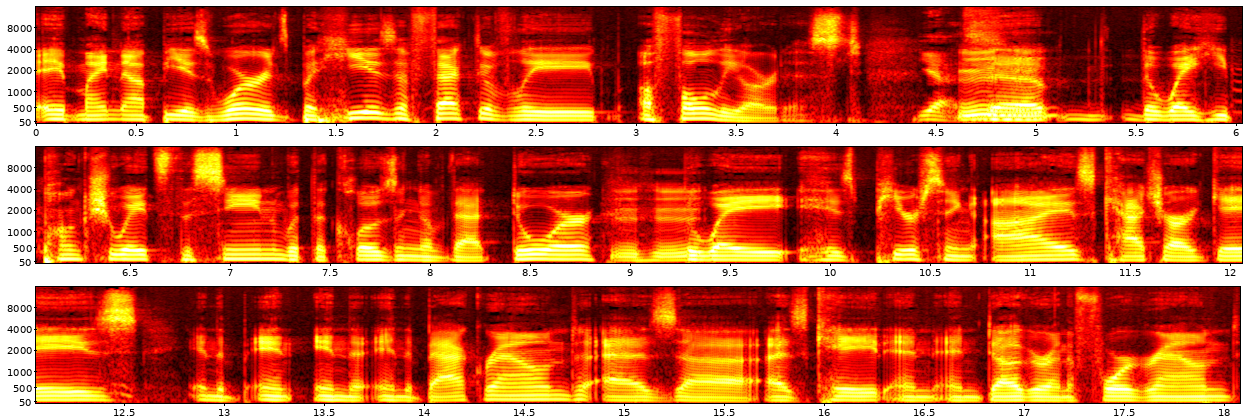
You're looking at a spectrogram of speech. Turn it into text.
It might not be his words, but he is effectively a foley artist. Yes. The the way he punctuates the scene with the closing of that door, Mm-hmm. the way his piercing eyes catch our gaze in the in, in the in the background as uh, as Kate and and Doug are in the foreground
